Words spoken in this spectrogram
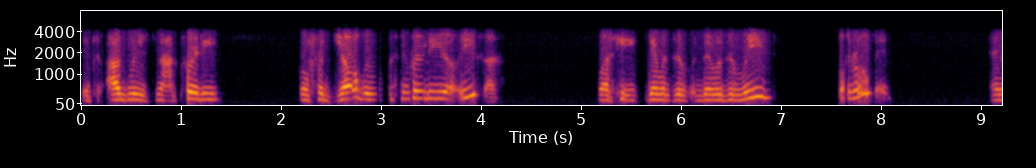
It's ugly, it's not pretty, well, for Job, it wasn't pretty either. But he there was a there was a reason through it, and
